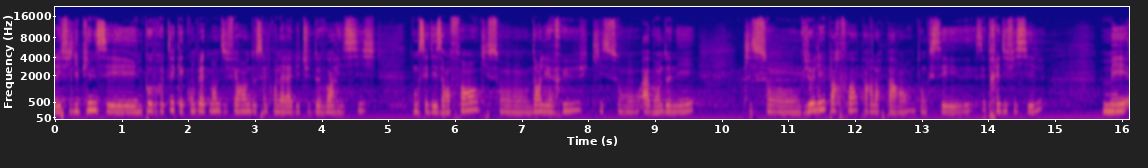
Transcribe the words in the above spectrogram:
les Philippines, c'est une pauvreté qui est complètement différente de celle qu'on a l'habitude de voir ici. Donc c'est des enfants qui sont dans les rues, qui sont abandonnés, qui sont violés parfois par leurs parents. Donc c'est très difficile. Mais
